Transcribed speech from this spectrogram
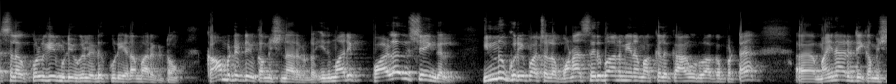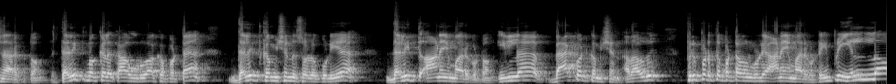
சில கொள்கை முடிவுகள் எடுக்கக்கூடிய இடமா இருக்கட்டும் காம்படிட்டிவ் கமிஷனா இருக்கட்டும் இது மாதிரி பல விஷயங்கள். இன்னும் குறிப்பா சொல்ல போனா சிறுபான்மையின மக்களுக்காக உருவாக்கப்பட்ட மைனாரிட்டி கமிஷனா இருக்கட்டும் தலித் மக்களுக்காக உருவாக்கப்பட்ட தலித் கமிஷன் சொல்லக்கூடிய தலித் ஆணையமாக இருக்கட்டும் இல்லை பேக்வர்ட் கமிஷன் அதாவது பிற்படுத்தப்பட்டவர்களுடைய ஆணையமாக இருக்கட்டும் இப்படி எல்லா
